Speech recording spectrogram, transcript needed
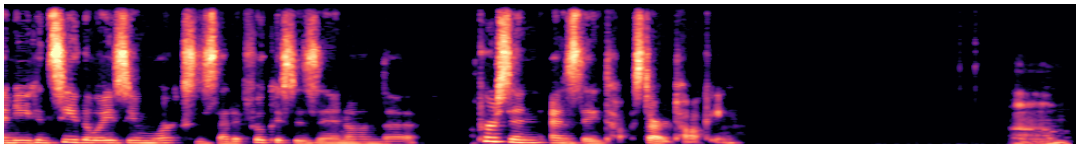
And you can see the way Zoom works is that it focuses in on the person as they start talking. Um,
